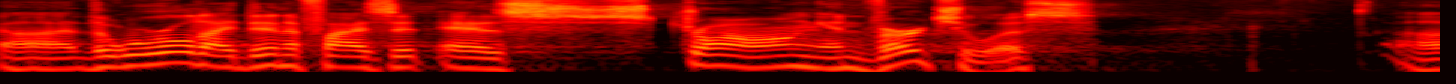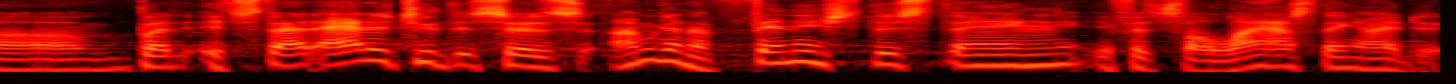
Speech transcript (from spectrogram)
uh, the world identifies it as strong and virtuous, um, but it's that attitude that says, I'm going to finish this thing if it's the last thing I do.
